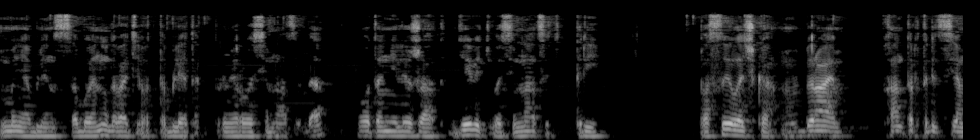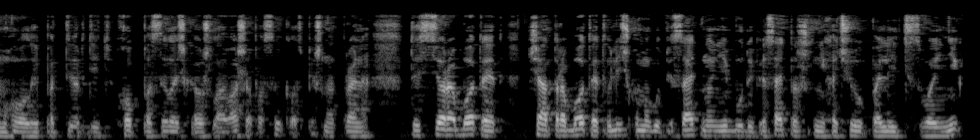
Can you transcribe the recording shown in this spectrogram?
Меня, блин, с собой. Ну, давайте вот таблеток, к примеру, 18, да? Вот они лежат. 9, 18, 3. Посылочка. Выбираем. Хантер 37 голый, подтвердить. Хоп, посылочка ушла. Ваша посылка успешно отправлена. То есть все работает. Чат работает. В личку могу писать, но не буду писать, потому что не хочу полить свой ник.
